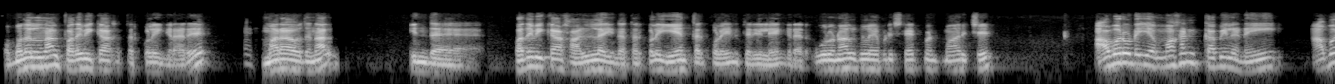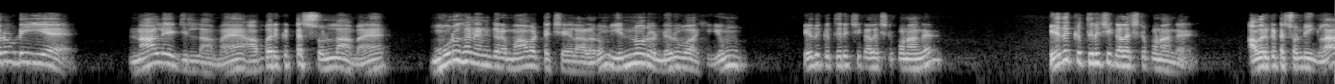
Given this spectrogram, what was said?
முதல் நாள் பதவிக்காக தற்கொலைங்கிறாரு. மாறாவது நாள் இந்த பதவிக்காக அல்ல இந்த தற்கொலை ஏன் தற்கொலைன்னு தெரியலங்கிறார். ஒரு நாளுக்குள்ள எப்படி ஸ்டேட்மெண்ட் மாறிச்சு? அவருடைய மகன் கபிலனை அவருடைய நாலேஜ் இல்லாம அவர்கிட்ட சொல்லாம முருகன் என்கிற மாவட்ட செயலாளரும் இன்னொரு நிர்வாகியும் எதுக்கு திருச்சி கலைச்சிட்டு போனாங்க? எதுக்கு திருச்சி கலைச்சிட்டு போனாங்க? அவர்கிட்ட சொன்னீங்களா?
